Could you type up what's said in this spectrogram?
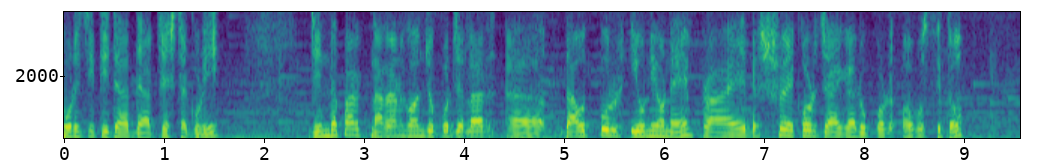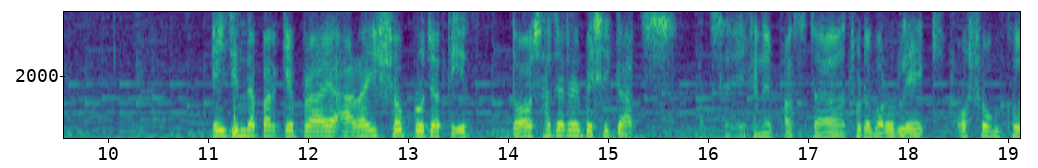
পরিচিতিটা দেওয়ার চেষ্টা করি। জিন্দা পার্ক নারায়ণগঞ্জ উপজেলার দাউদপুর ইউনিয়নে প্রায় দেড়শো একর জায়গার উপর অবস্থিত। এই জিন্দা পার্কে প্রায় আড়াইশো প্রজাতির দশ হাজারের বেশি গাছ আছে। এখানে পাঁচটা ছোট বড় লেক, অসংখ্য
